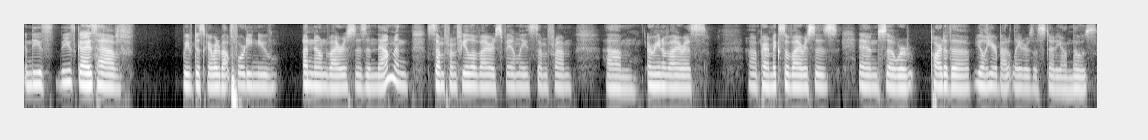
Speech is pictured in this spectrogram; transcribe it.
And these, these guys have, we've discovered about 40 new unknown viruses in them, and some from filovirus families, some from um, arenavirus, uh, paramyxoviruses, and so we're part of the, you'll hear about it later as a study on those.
